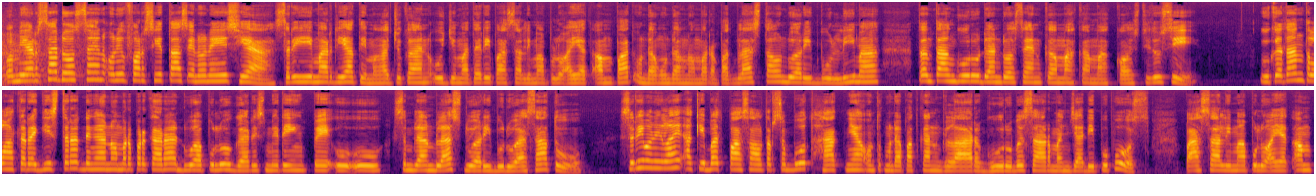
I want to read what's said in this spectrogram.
Pemirsa dosen Universitas Indonesia Sri Mardiati mengajukan uji materi pasal 50 ayat 4 Undang-Undang Nomor 14 Tahun 2005 tentang guru dan dosen ke Mahkamah Konstitusi. Gugatan telah terregister dengan nomor perkara 20 garis miring PUU 19 2021. Sri menilai akibat pasal tersebut haknya untuk mendapatkan gelar guru besar menjadi pupus. Pasal 50 ayat 4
